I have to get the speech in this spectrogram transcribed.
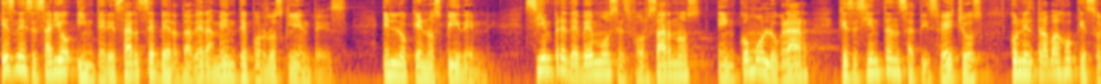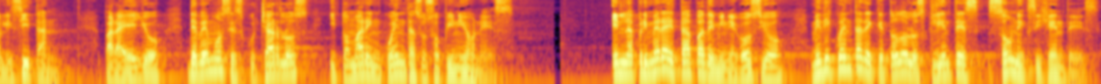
es necesario interesarse verdaderamente por los clientes, en lo que nos piden. Siempre debemos esforzarnos en cómo lograr que se sientan satisfechos con el trabajo que solicitan. Para ello, debemos escucharlos y tomar en cuenta sus opiniones. En la primera etapa de mi negocio, me di cuenta de que todos los clientes son exigentes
